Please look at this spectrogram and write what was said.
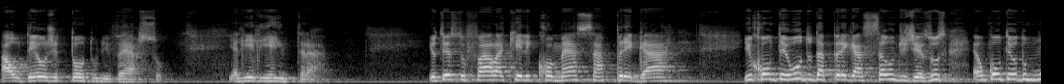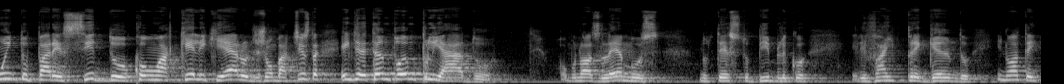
ao Deus de todo o universo. E ali ele entra. E o texto fala que ele começa a pregar. E o conteúdo da pregação de Jesus é um conteúdo muito parecido com aquele que era o de João Batista, entretanto ampliado. Como nós lemos no texto bíblico, ele vai pregando. E notem,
